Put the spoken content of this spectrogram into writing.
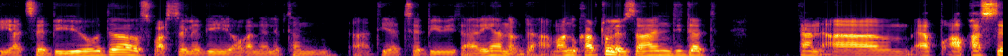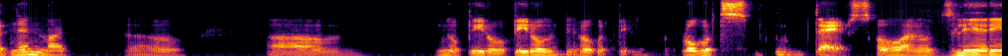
დიაცებიო და სპარსელები ავღანელებთან დიაცებივით არიანო და ანუ ქართველებს ძალიან დიდად თან აფასებდნენ მათ აა ნუ პირო პირო როგორც როგორც ტერს ხო? ანუ ძლიერი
